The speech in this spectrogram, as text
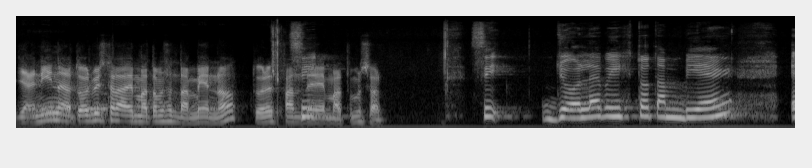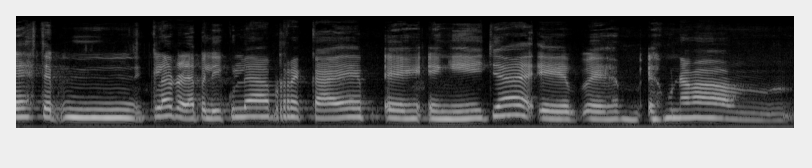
Yanina, tú has visto la de Emma Thompson también, ¿no? Tú eres fan de Emma Thompson. Sí, yo la he visto también. Este, mm, claro, la película recae en, ella. Eh, es una,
